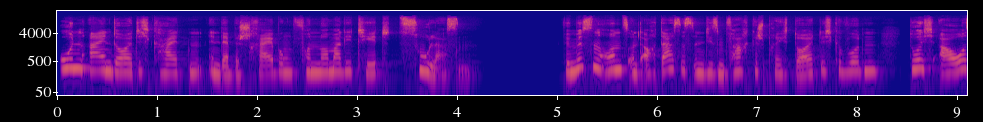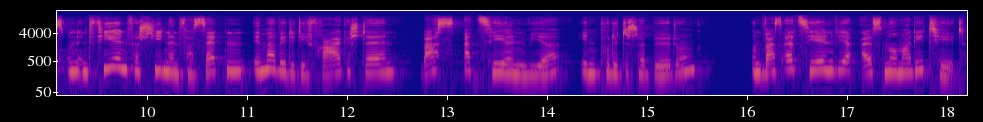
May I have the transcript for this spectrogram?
Uneindeutigkeiten in der Beschreibung von Normalität zulassen. Wir müssen uns, und auch das ist in diesem Fachgespräch deutlich geworden, durchaus und in vielen verschiedenen Facetten immer wieder die Frage stellen, was erzählen wir in politischer Bildung und was erzählen wir als Normalität?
